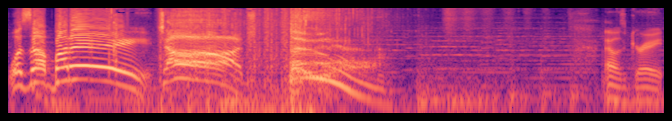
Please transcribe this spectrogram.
What's up, buddy? Charge! Boom! That was great.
